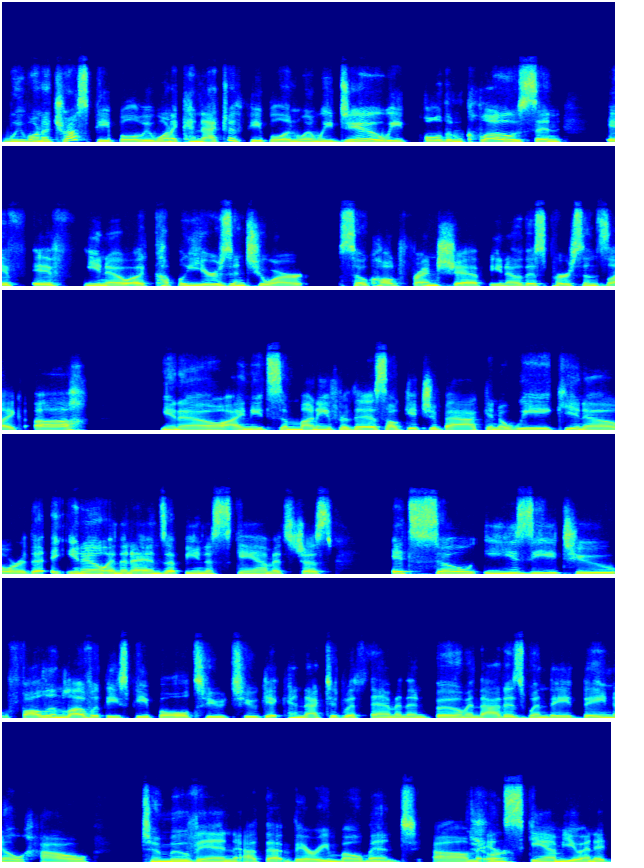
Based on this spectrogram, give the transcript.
we want to trust people, we want to connect with people. And when we do, we pull them close. And if, if, you know, a couple years into our so called friendship, you know, this person's like, ugh, you know, I need some money for this. I'll get you back in a week, you know, or that, you know, and then it ends up being a scam. It's just, it's so easy to fall in love with these people, to to get connected with them, and then boom, and that is when they they know how to move in at that very moment um, Sure. and scam you. And it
